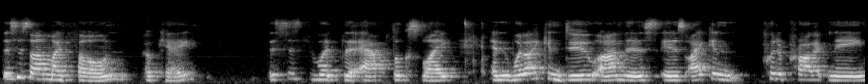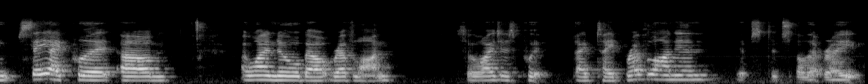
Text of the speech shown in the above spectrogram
this is on my phone. Okay, this is what the app looks like. And what I can do on this is I can put a product name. Say I put, um, I want to know about Revlon. So I just put, I type Revlon in. Oops, did spell that right?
